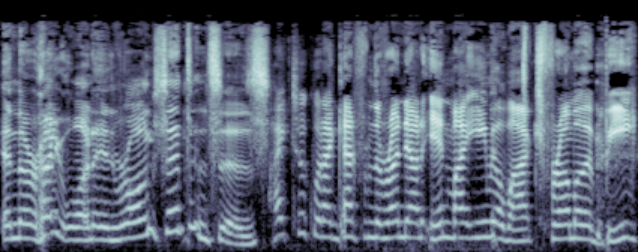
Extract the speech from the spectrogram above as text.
and the right one in wrong sentences? I took what I got from the rundown in my email box from a B.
